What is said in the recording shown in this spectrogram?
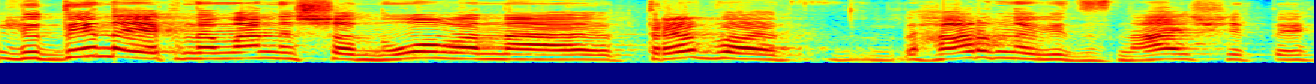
людина, як на мене, шанована. Треба гарно відзначити.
